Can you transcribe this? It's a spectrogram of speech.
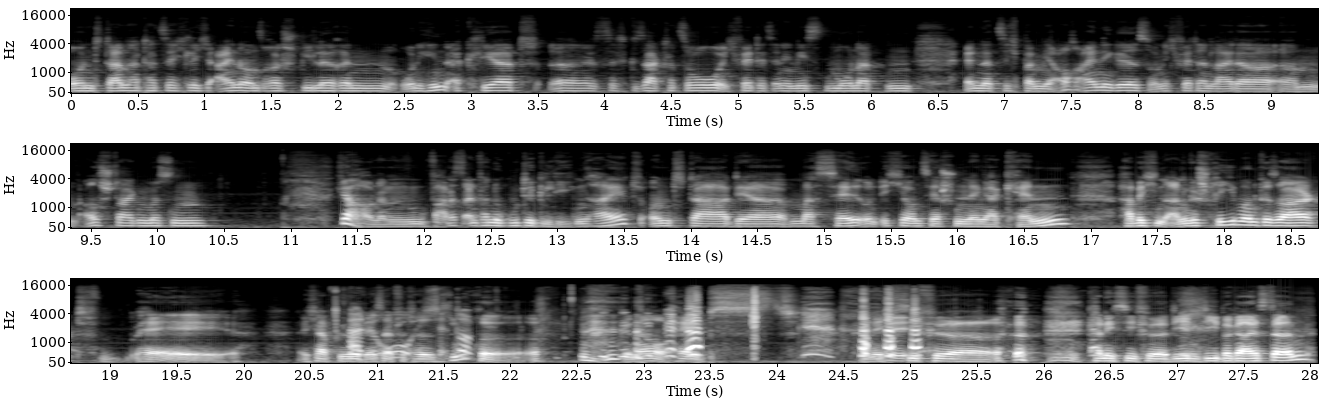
Und dann hat tatsächlich eine unserer Spielerinnen ohnehin erklärt, äh, dass sie gesagt hat, so, ich werde jetzt in den nächsten Monaten, ändert sich bei mir auch einiges und ich werde dann leider ähm, aussteigen müssen. Ja, und dann war das einfach eine gute Gelegenheit. Und da der Marcel und ich uns ja schon länger kennen, habe ich ihn angeschrieben und gesagt, hey, ich habe gehört, Hallo, er ist auf der Suche. genau, hey, psst. Kann ich sie für kann ich sie für D&D begeistern?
